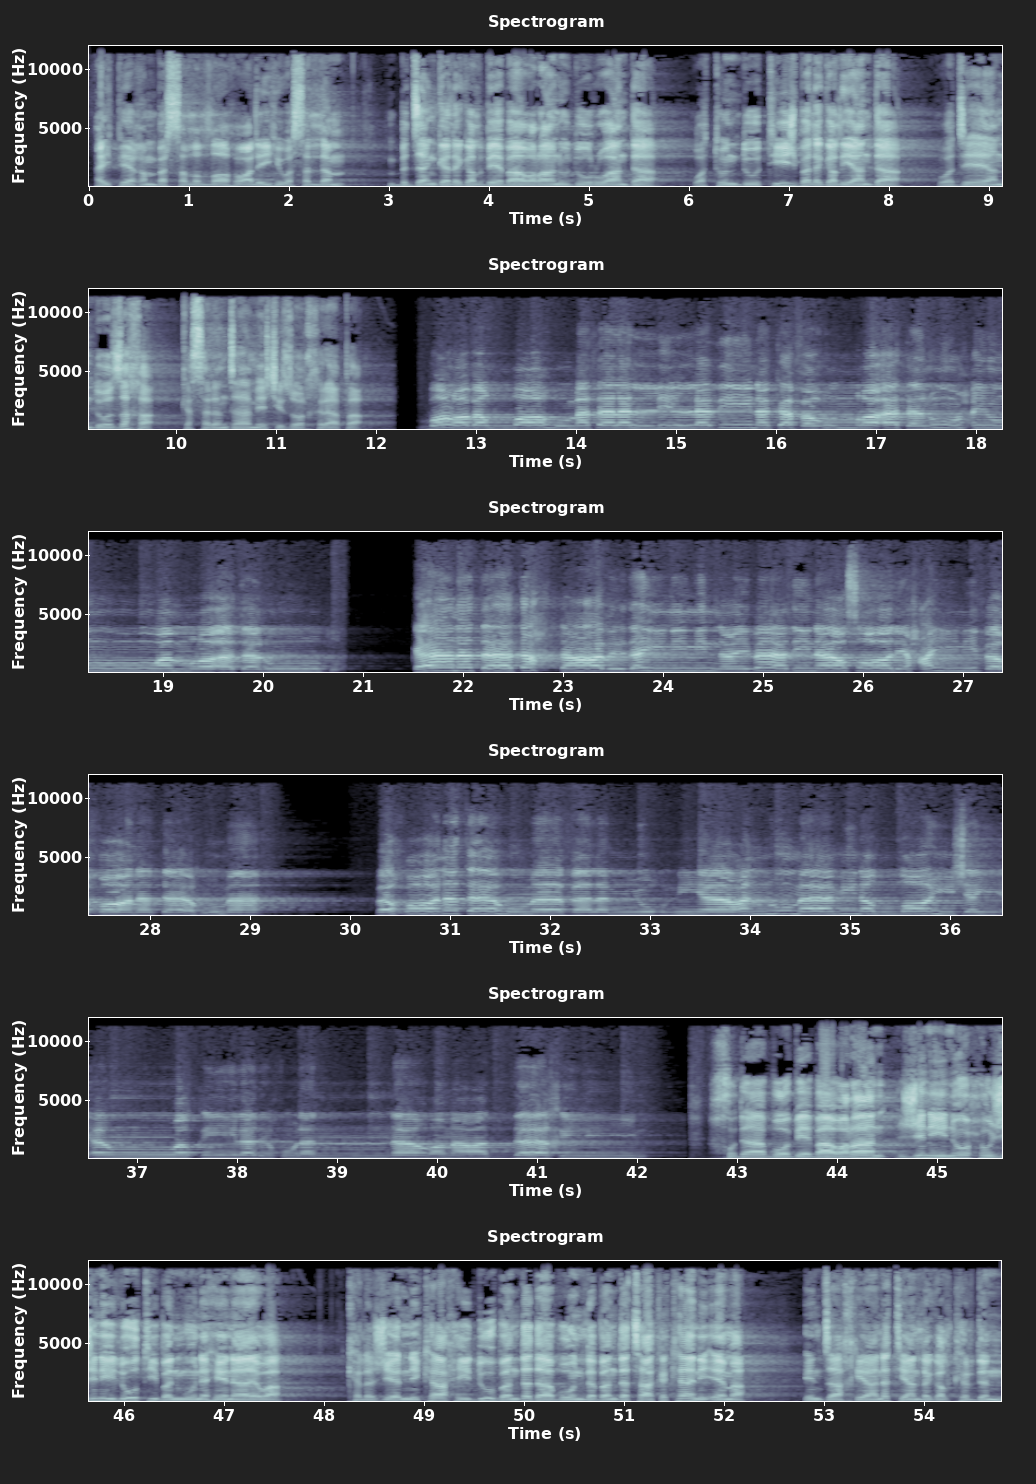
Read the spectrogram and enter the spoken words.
أي پیغمبر صلى الله عليه وسلم بجنگ لگل بێباوەڕان و دووڕواندا و تند و تیژ بە لەگەڵیاندا و جێیان دۆزەخە کە سەرنجامێکی زۆر خراپە ضرب الله مثلا للذين كفروا امرأة نوح وامرأة لوط. كانتا تحت عبدين من عبادنا صالحين فخانتاهما فخانتاهما فلم يغنيا عنهما من الله شيئا وقيل ادخلا النار مع الداخلين. خدا بۆ بێباوەڕان ژنی نوح و ژنی لوتی بنمونە هێنایەوە کە لە ژێر نیکاحی دوو بەندەدا بوون لە بەندە چاکەکانی ئێمە ئینجا خیانەتیان لەگەڵ کردن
